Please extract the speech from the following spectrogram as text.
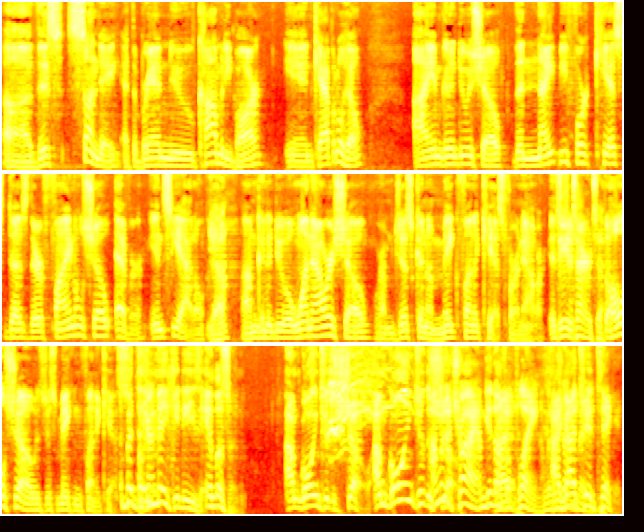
Uh, this Sunday at the brand new comedy bar in Capitol Hill. I am going to do a show the night before Kiss does their final show ever in Seattle. Yeah. I'm going to do a one hour show where I'm just going to make fun of Kiss for an hour. It's The just- entire time. The whole show is just making fun of Kiss. But they make it easy. And listen, I'm going to the show. I'm going to the show I'm gonna try. I'm getting off a plane. I'm I got you a ticket.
